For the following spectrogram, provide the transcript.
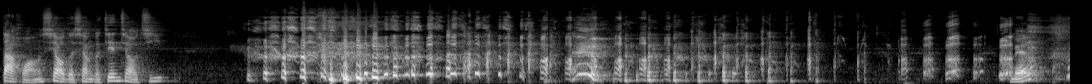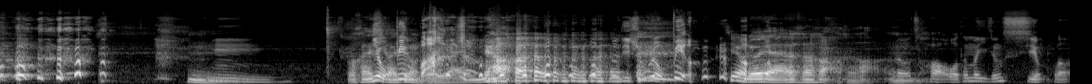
大黄笑得像个尖叫鸡。没了。嗯，嗯，我很喜欢这种留言，你知道吗？你是不是有病？这种留言很好，很好，嗯，我操，我他妈已经醒了，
